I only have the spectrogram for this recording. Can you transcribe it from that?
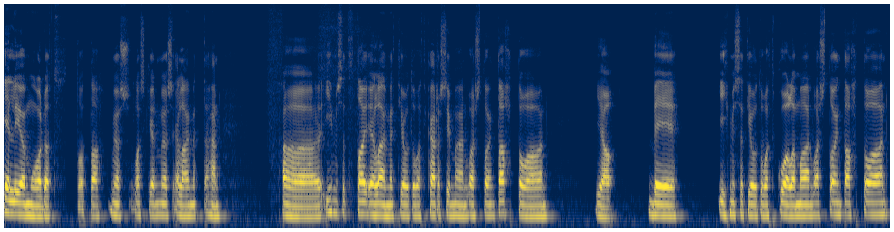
eliömuodot, tota, myös laskien myös eläimet tähän, ää, ihmiset tai eläimet joutuvat kärsimään vastoin tahtoaan, ja B, ihmiset joutuvat kuolemaan vastoin tahtoaan,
